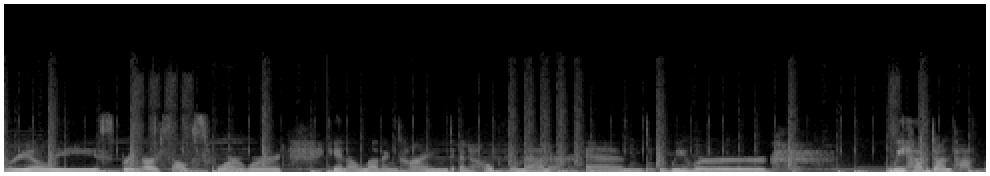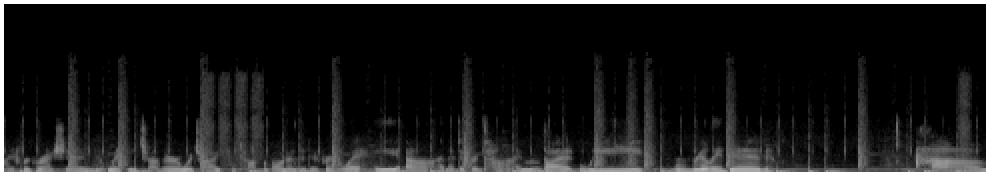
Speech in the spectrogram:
really spring ourselves forward in a loving, kind, and hopeful manner. And we were we have done past life regression with each other, which I can talk about in a different way uh, at a different time. But we really did have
